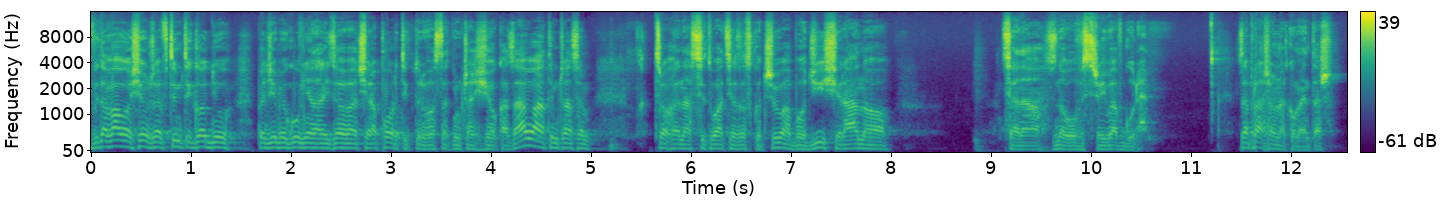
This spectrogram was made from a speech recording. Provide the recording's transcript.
wydawało się, że w tym tygodniu będziemy głównie analizować raporty, które w ostatnim czasie się okazały, a tymczasem trochę nas sytuacja zaskoczyła, bo dziś rano cena znowu wystrzeliła w górę. Zapraszam na komentarz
